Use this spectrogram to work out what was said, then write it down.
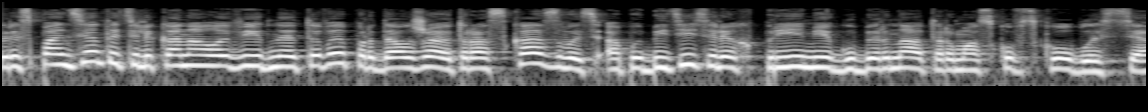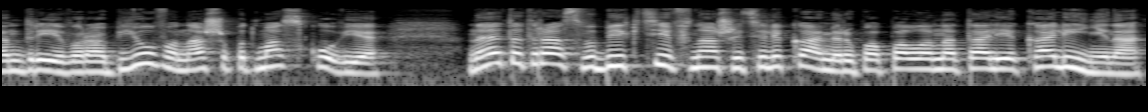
Корреспонденты телеканала «Видное ТВ» продолжают рассказывать о победителях премии губернатора Московской области Андрея Воробьева «Наше Подмосковье». На этот раз в объектив нашей телекамеры попала Наталья Калинина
